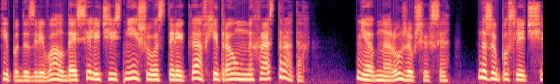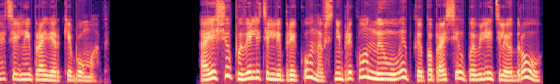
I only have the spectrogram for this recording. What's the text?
и подозревал доселе честнейшего старика в хитроумных растратах, не обнаружившихся даже после тщательной проверки бумаг. А еще повелитель лепреконов с непреклонной улыбкой попросил повелителя Дроу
